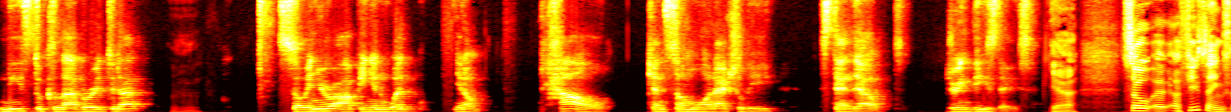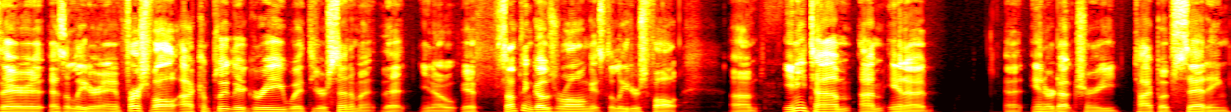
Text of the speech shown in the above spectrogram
needs to collaborate to that. Mm-hmm. So, in your opinion, what you know, how can someone actually stand out during these days? Yeah. So a, a, few things there as a leader, and first of all, I completely agree with your sentiment that you know if something goes wrong, it's the leader's fault. Um, anytime I'm in a, a introductory type of setting,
